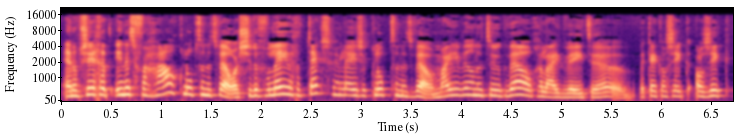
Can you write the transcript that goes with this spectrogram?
En op zich, het, in het verhaal klopte het wel. Als je de volledige tekst ging lezen, klopte het wel. Maar je wil natuurlijk wel gelijk weten. Kijk, als ik, als ik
